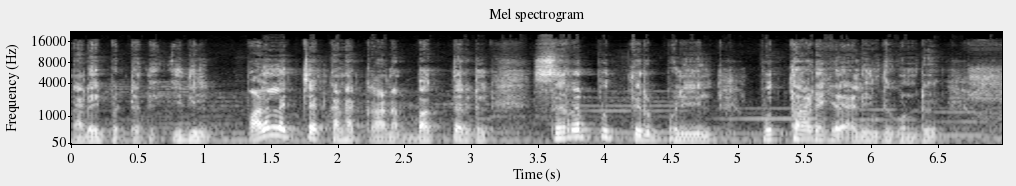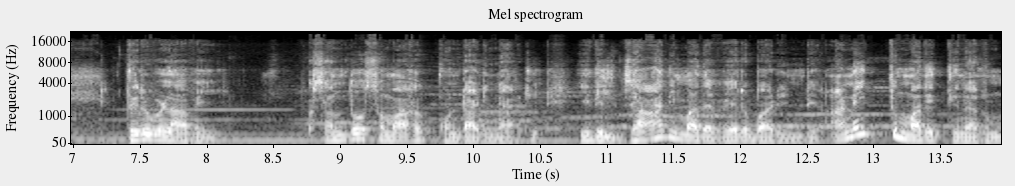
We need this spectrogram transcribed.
நடைபெற்றது. இதில் பல லட்சக்கணக்கான பக்தர்கள் சிறப்பு திருப்பலியில் புத்தாடைகள் அழிந்து கொண்டு திருவிழாவை சந்தோஷமாக கொண்டாடினார்கள். இதில் ஜாதி மத வேறுபாடின்றி அனைத்து மதத்தினரும்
